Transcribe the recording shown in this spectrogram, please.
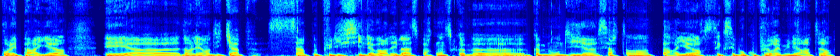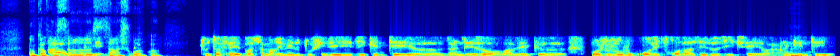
pour les parieurs et euh, dans les handicaps, c'est un peu plus difficile d'avoir des bases. Par contre, comme euh, comme l'ont dit euh, certains parieurs, c'est que c'est beaucoup plus rémunérateur. Donc après, Ah c'est oui, un, mais- c'est un choix quoi. Tout à fait. Bon, ça m'arrivait de toucher des, des quintés euh, dans le désordre avec. euh, moi, je joue beaucoup avec trois bases et deux X hein, en Mm. quintet.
